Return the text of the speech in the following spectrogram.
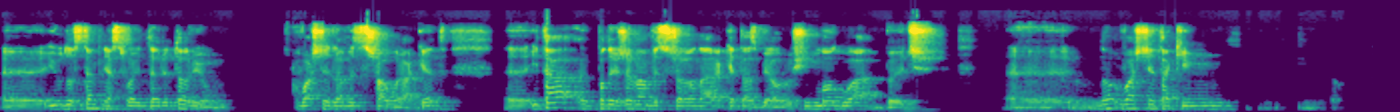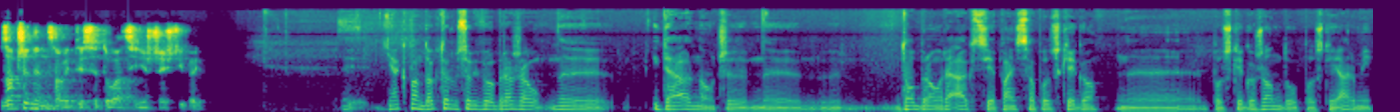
e, i udostępnia swoje terytorium właśnie dla wystrzału rakiet. E, I ta, podejrzewam, wystrzelona rakieta z Białorusi mogła być e, no właśnie takim no, zaczynem całej tej sytuacji nieszczęśliwej. Jak pan doktor by sobie wyobrażał idealną czy y, dobrą reakcję państwa polskiego, y, polskiego rządu, polskiej armii,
